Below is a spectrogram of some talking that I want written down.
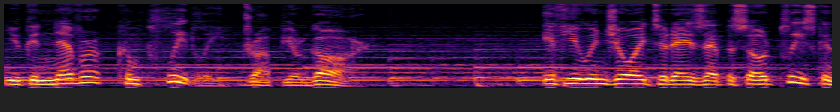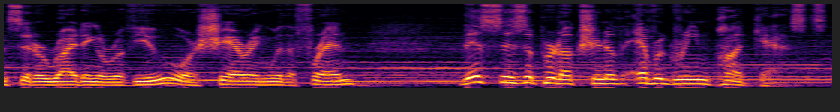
you can never completely drop your guard. If you enjoyed today's episode, please consider writing a review or sharing with a friend. This is a production of Evergreen Podcasts.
